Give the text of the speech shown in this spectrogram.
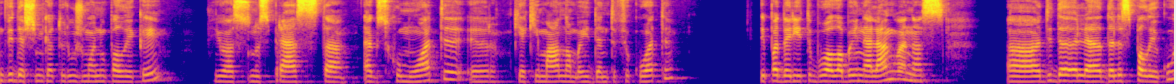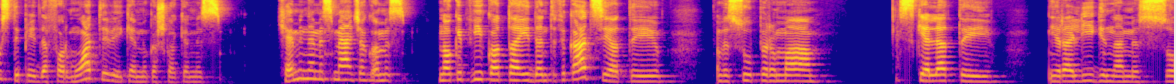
724 žmonių palaikai. Juos nuspręsta ekshumuoti ir kiek įmanoma identifikuoti. Tai padaryti buvo labai nelengva, nes a, didelė dalis palaikų stipriai deformuoti, veikiami kažkokiamis cheminėmis medžiagomis. Nu, kaip vyko ta identifikacija, tai visų pirma, skeletai yra lyginami su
